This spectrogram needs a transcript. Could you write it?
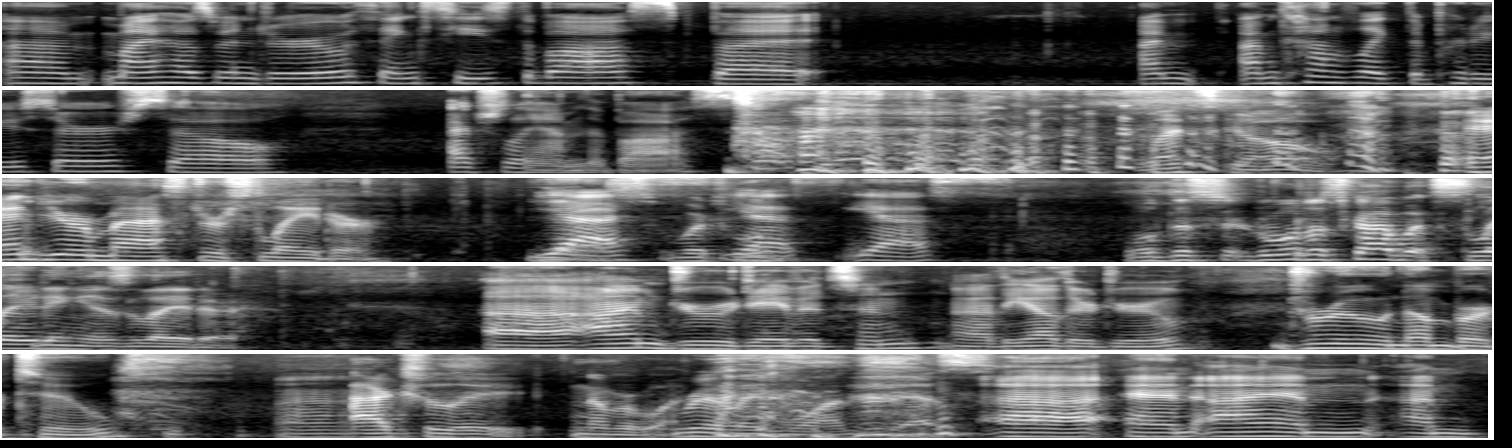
um, my husband Drew thinks he's the boss, but I'm I'm kind of like the producer, so actually I'm the boss. Let's go. and you're master Slater. yes, which one? yes, yes. We'll des- we'll describe what slating is later. Uh, I'm Drew Davidson, uh, the other Drew, Drew number two. Actually, number one. Really one, yes. uh, and I am I'm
